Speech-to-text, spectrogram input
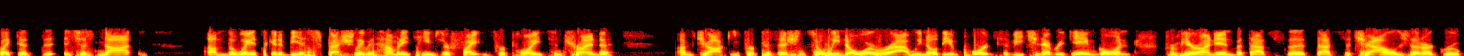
Like that, it's just not um, the way it's going to be, especially with how many teams are fighting for points and trying to um, jockey for position. So we know where we're at. We know the importance of each and every game going from here on in. But that's the that's the challenge that our group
